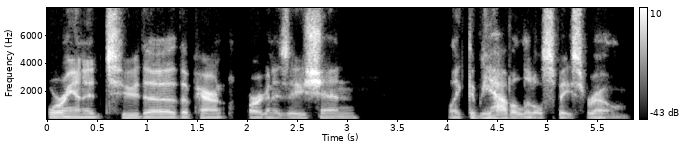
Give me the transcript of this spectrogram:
oriented to the the parent organization, like that we have a little space room.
